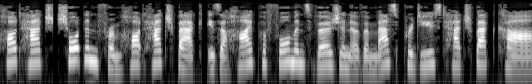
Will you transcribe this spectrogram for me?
Hot hatch shortened from hot hatchback is a high-performance version of a mass-produced hatchback car.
